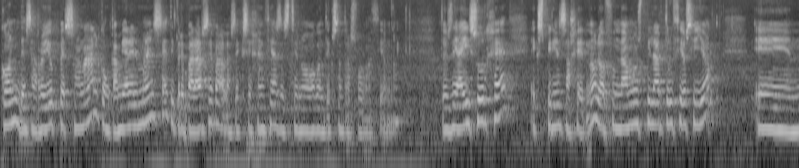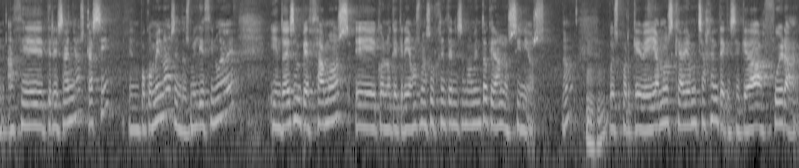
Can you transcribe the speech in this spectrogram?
con desarrollo personal, con cambiar el mindset y prepararse para las exigencias de este nuevo contexto de transformación. ¿no? Entonces de ahí surge Experience Ahead, ¿no? lo fundamos Pilar Trucios y yo hace tres años casi, un poco menos, en 2019, y entonces empezamos eh, con lo que creíamos más urgente en ese momento, que eran los seniors. ¿no? Pues porque veíamos que había mucha gente que se quedaba fuera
